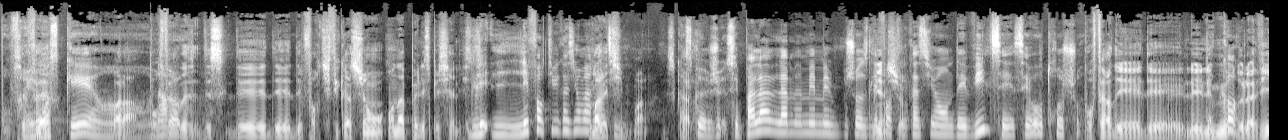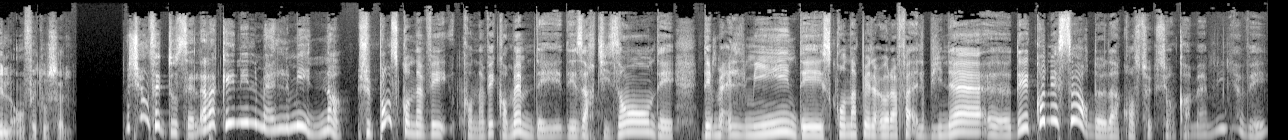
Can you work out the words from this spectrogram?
Pour se faire une faire. mosquée, on- Voilà, pour a- faire des, des, des- fortifications, on appelle les spécialistes. les, les fortifications maritimes. Maritimes, voilà. Parce que je- c'est pas là la même, même chose. Les sûr. fortifications des villes, c'est autre chose. Pour faire des, des- les, les murs de la ville, on fait tout seul. Mais si on fait tout seul, راه كاينين المعلمين. non. Je pense qu'on avait, qu'on avait quand même des, des artisans, des, des معلمين, des, ce qu'on appelle عرفاء البناء, euh, des connaisseurs de la construction quand même. Il y avait.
